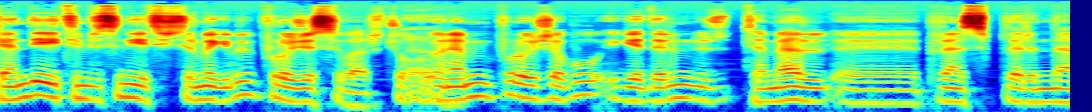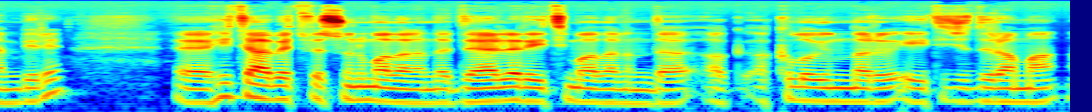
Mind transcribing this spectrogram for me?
kendi eğitimcisini yetiştirme gibi bir projesi var. Çok Evet. önemli bir proje bu. İGEDER'in temel eee, prensiplerinden biri. Eee, hitabet ve sunum alanında, değerler eğitimi alanında, ak- akıl oyunları, eğitici drama,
